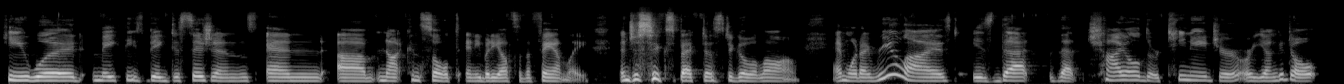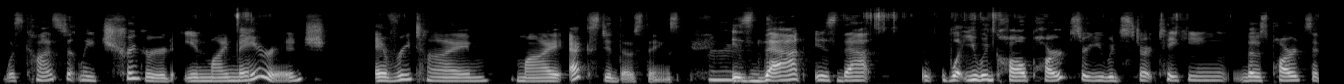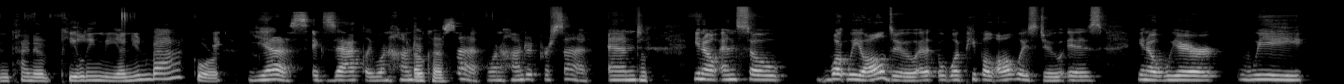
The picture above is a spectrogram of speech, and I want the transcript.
he would make these big decisions and um, not consult anybody else in the family and just expect us to go along. And what i realized is that that child or teenager or young adult was constantly triggered in my marriage every time my ex did those things. Mm. is that is that what you would call parts or you would start taking those parts and kind of peeling the onion back or yes exactly 100% okay. 100% and you know and so what we all do uh, what people always do is you know we're we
